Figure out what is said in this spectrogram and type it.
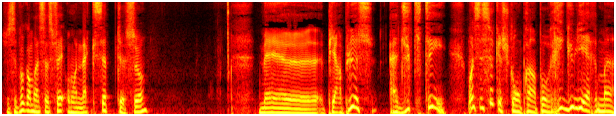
Je sais pas comment ça se fait, on accepte ça. Mais euh, puis en plus, a dû quitter. Moi, c'est ça que je comprends pas. Régulièrement,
